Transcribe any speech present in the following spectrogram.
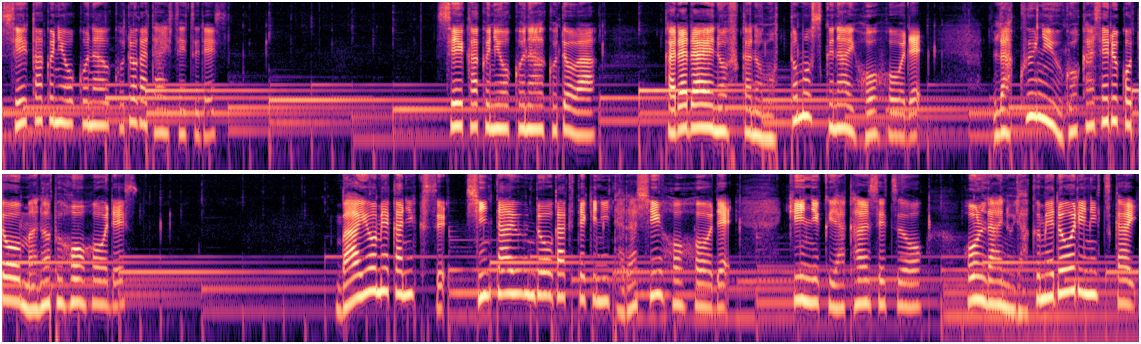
正確に行うことが大切です。正確に行うことは体への負荷の最も少ない方法で楽に動かせることを学ぶ方法です。バイオメカニクス身体運動学的に正しい方法で筋肉や関節を本来の役目通りに使い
